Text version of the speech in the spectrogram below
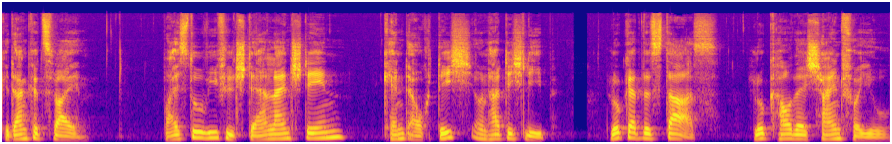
Gedanke 2. Weißt du, wie viel Sternlein stehen? Kennt auch dich und hat dich lieb. Look at the stars. Look how they shine for you.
